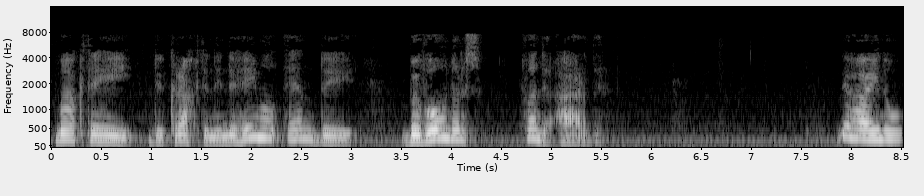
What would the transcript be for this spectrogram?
maakte hij de krachten in de hemel en de bewoners van de aarde. De hainu,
